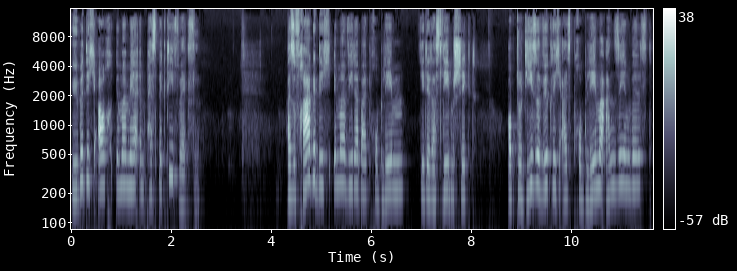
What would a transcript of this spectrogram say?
Übe dich auch immer mehr im Perspektivwechsel. Also frage dich immer wieder bei Problemen, die dir das Leben schickt, ob du diese wirklich als Probleme ansehen willst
